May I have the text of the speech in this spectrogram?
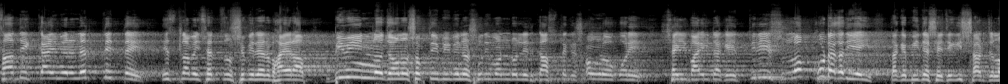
সাদিক কাইমের নেতৃত্বে ইসলামী ছাত্র শিবিরের ভাইরা বিভিন্ন জনশক্তি, বিভিন্ন সুরিমণ্ডলীর কাছ থেকে সংগ্রহ করে সেই বাড়িটাকে তিরিশ লক্ষ টাকা দিয়েই তাকে বিদেশে চিকিৎসার জন্য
